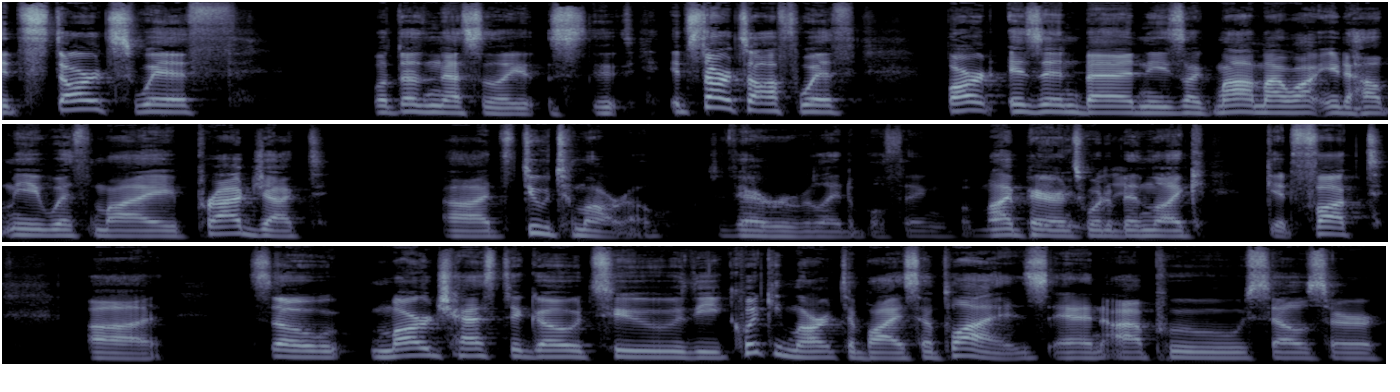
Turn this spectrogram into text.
it starts with, well, it doesn't necessarily, it starts off with Bart is in bed and he's like, Mom, I want you to help me with my project. Uh, it's due tomorrow. It's a very relatable thing. But my parents would have been like, get fucked. Uh, so Marge has to go to the Kwik-E-Mart to buy supplies, and Apu sells her,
